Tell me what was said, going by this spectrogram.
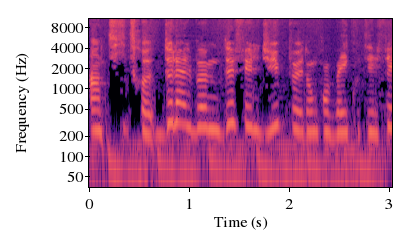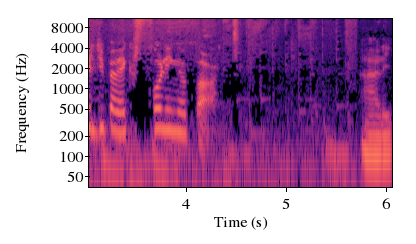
un titre de l'album de Feldup. Donc, on va écouter Feldup avec Falling Apart. Allez.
